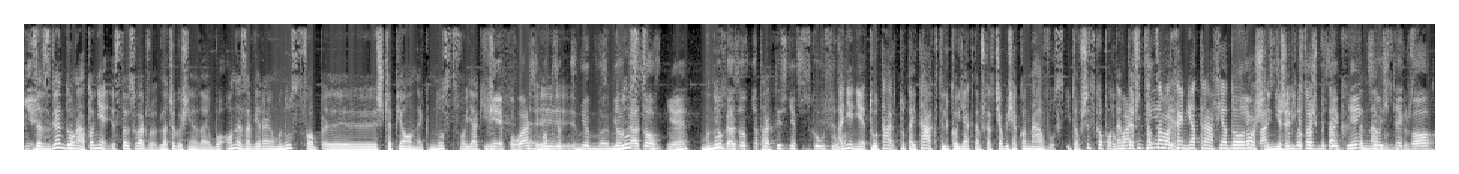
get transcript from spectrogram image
nie. ze względu na to, nie, stał słuchaczu, dlaczego się nie nadają? Bo one zawierają mnóstwo y, szczepionek, mnóstwo jakichś... Nie, bo właśnie po przepuszczeniu m- przez mnóstwo- biogazownię, mnóstwo- biogazownia tak. praktycznie wszystko usuwa. A nie, nie, tutaj, tutaj tak, tylko jak na przykład chciałbyś jako nawóz i to wszystko potem, No też ta nie, cała nie. chemia trafia do Nie, roślin, jeżeli ktoś by tak ten nawóz tego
